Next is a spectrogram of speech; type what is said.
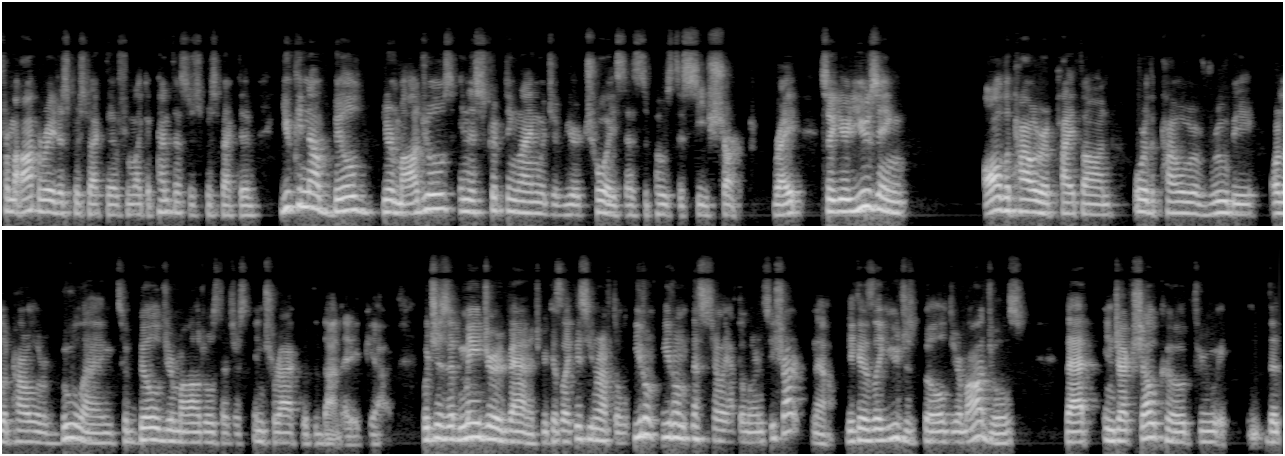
from an operator's perspective, from like a pen tester's perspective, you can now build your modules in a scripting language of your choice as opposed to C sharp, right? So you're using all the power of Python or the power of Ruby or the power of Booleang to build your modules that just interact with the .NET API, which is a major advantage because like this you don't have to you don't you don't necessarily have to learn C sharp now because like you just build your modules that inject shellcode through the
